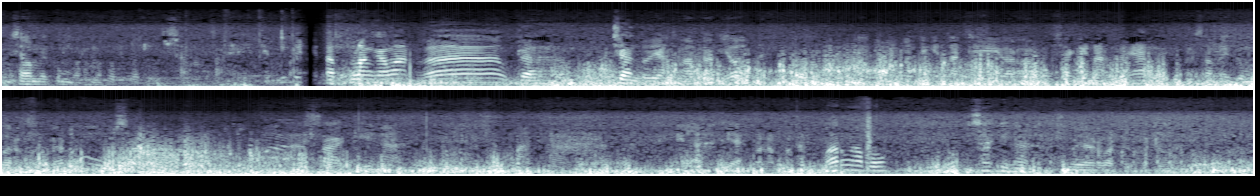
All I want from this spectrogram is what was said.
Assalamualaikum warahmatullahi wabarakatuh. Kita pulang kawan. Wah udah hujan tuh yang selatan yuk nanti kita di Assalamualaikum warahmatullahi wabarakatuh. Sakinah. Maka inilah dia penampilan baru apa? Sakinah. Warahmatullahi wabarakatuh.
